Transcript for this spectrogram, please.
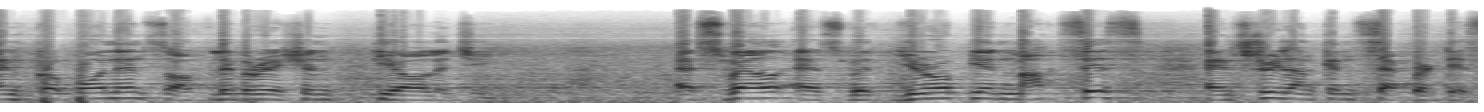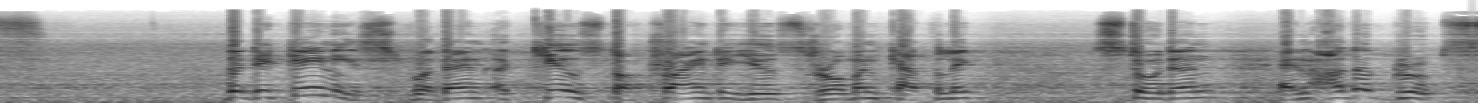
and proponents of liberation theology, as well as with European Marxists and Sri Lankan separatists. Detainees were then accused of trying to use Roman Catholic, student, and other groups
